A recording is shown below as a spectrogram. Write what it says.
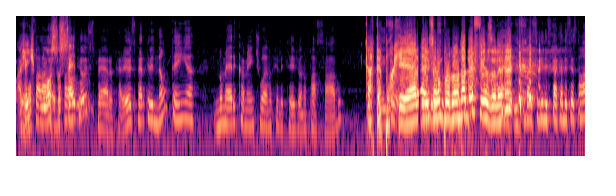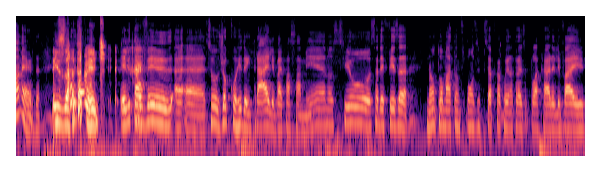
a eu gente, falar, nosso cérebro. eu espero, cara. Eu espero que ele não tenha numericamente o ano que ele teve ano passado. Até porque era, isso era um isso- problema da defesa, né? É, isso vai significar que a defesa tá uma merda. Exatamente. Ele talvez, é, é, se o jogo corrido entrar, ele vai passar menos. Se, o, se a defesa não tomar tantos pontos e precisar ficar correndo atrás do placar, ele vai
